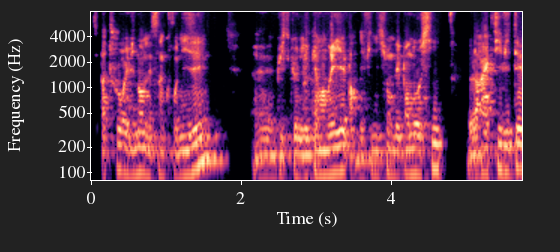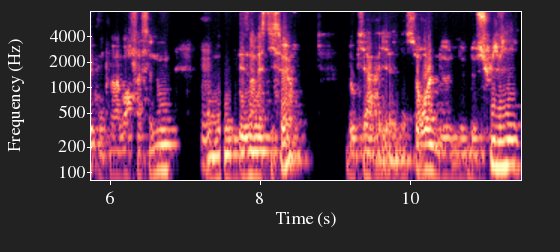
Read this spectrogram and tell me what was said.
C'est pas toujours évident de les synchroniser, puisque les calendriers, par définition, dépendent aussi de la réactivité qu'on peut avoir face à nous mmh. des investisseurs. Donc il y a, ce rôle de, de suivi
